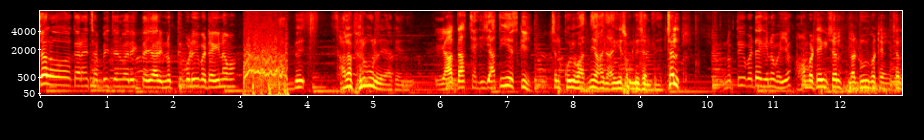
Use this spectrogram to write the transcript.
चलो करें छब्बीस जनवरी की तैयारी। नुक्ति पड़ी बैठेगी ना वहाँ। अबे साला फिर भूल गया याददाश्त चली जाती है इसकी। चल कोई बात नहीं आ जाएगी स्कूल ले चलते हैं। चल। भी बटेगी ना भैया? हाँ बटेगी चल लड्डू भी बटेंगे चल।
